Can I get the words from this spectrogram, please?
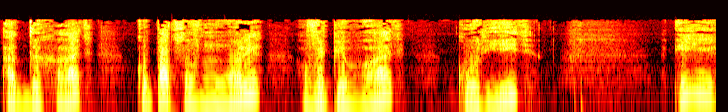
отдыхать, купаться в море, выпивать, курить и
